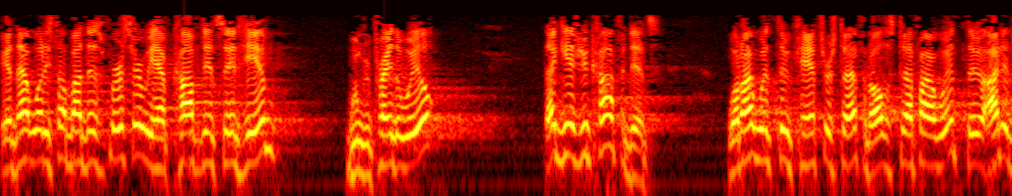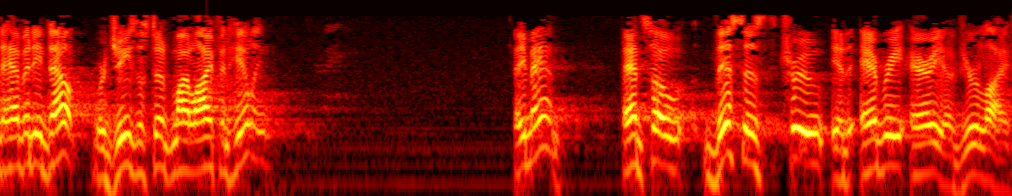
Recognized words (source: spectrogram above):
Isn't that what he's talking about this verse here? We have confidence in Him when we pray the will. That gives you confidence. When I went through cancer stuff and all the stuff I went through, I didn't have any doubt where Jesus stood in my life and healing. Amen. And so this is true in every area of your life.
